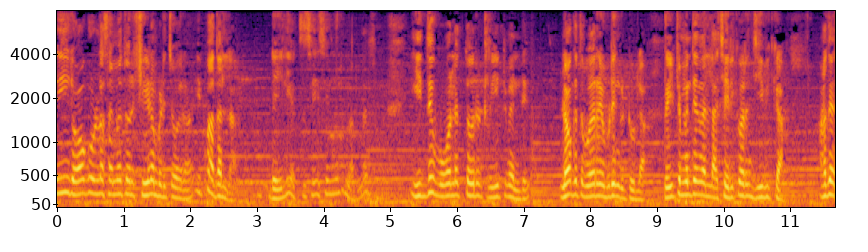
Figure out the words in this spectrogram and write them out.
ഈ രോഗമുള്ള സമയത്ത് ഒരു ക്ഷീണം പിടിച്ച പോലാണ് ഇപ്പം അതല്ല. ഡെയിലി എക്സസൈസ് ചെയ്യുന്നത് നല്ല. ഇതുപോലത്തെ ഒരു ട്രീറ്റ്മെന്റ് ലോകത്ത് വേറെ എവിടെയും കിട്ടൂല. ട്രീറ്റ്മെന്റ് എന്നല്ല ശരിക്കും പറഞ്ഞ് ജീവിക്കുക അത്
